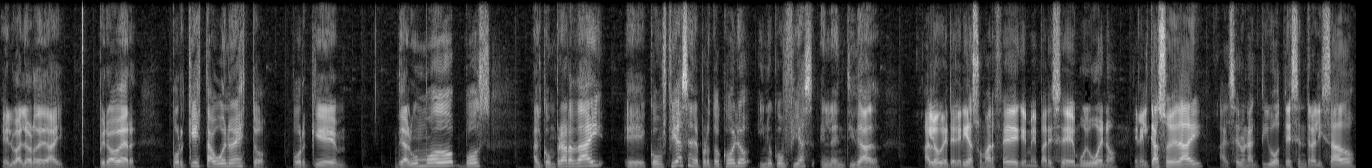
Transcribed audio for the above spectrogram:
el valor de DAI. Pero a ver, ¿por qué está bueno esto? Porque de algún modo vos al comprar DAI eh, confías en el protocolo y no confías en la entidad. Algo que te quería sumar, Fede, que me parece muy bueno. En el caso de DAI, al ser un activo descentralizado,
